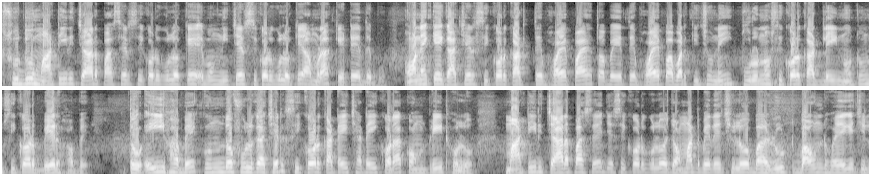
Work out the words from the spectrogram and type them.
শুধু মাটির চারপাশের শিকড়গুলোকে এবং নিচের শিকড়গুলোকে আমরা কেটে দেব। অনেকে গাছের শিকড় কাটতে ভয় পায়, তবে এতে ভয় পাবার কিছু নেই। পুরনো শিকড় কাটলেই নতুন শিকড় বের হবে। তো এইভাবে কুন্দ ফুল গাছের শিকড় কাটাই ছাটাই করা কমপ্লিট হলো। মাটির চারপাশে যে শিকড়গুলো জমাট বেঁধেছিল বা রুট বাউন্ড হয়ে গেছিল,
